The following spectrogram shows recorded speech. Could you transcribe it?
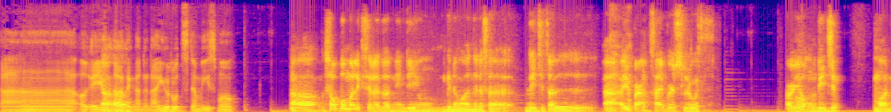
Ah, okay, yung Oo. dating ano na, yung roots niya mismo. Oo. Gusto ko bumalik sila doon, hindi yung ginawa nila sa digital, ah yung parang Cyber Sleuth. Or yung Oo. Digimon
